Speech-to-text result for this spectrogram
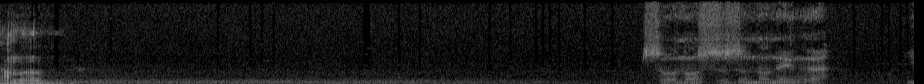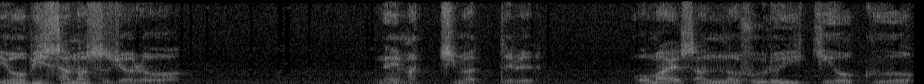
ナム。その鈴の音が呼び覚ますじゃろう。眠っちまってる。お前さんの古い記憶を。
